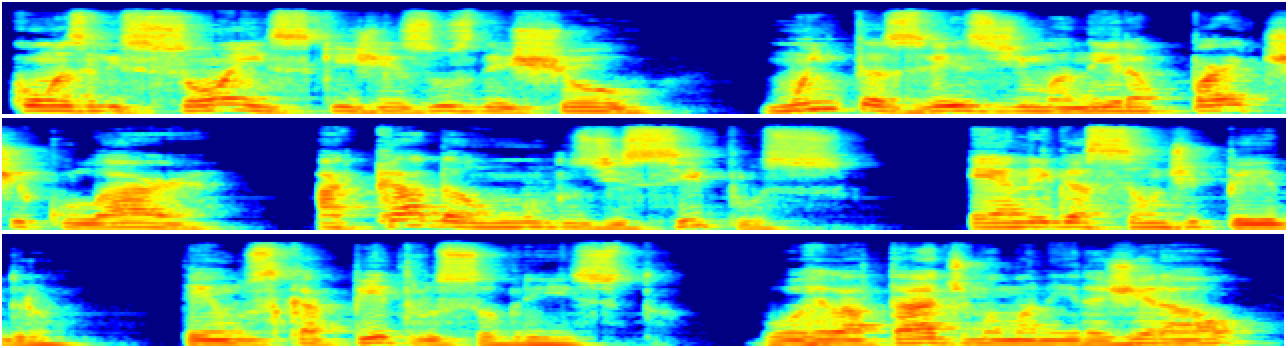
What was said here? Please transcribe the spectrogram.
com as lições que Jesus deixou, muitas vezes de maneira particular, a cada um dos discípulos, é a negação de Pedro. Temos capítulos sobre isto. Vou relatar de uma maneira geral,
